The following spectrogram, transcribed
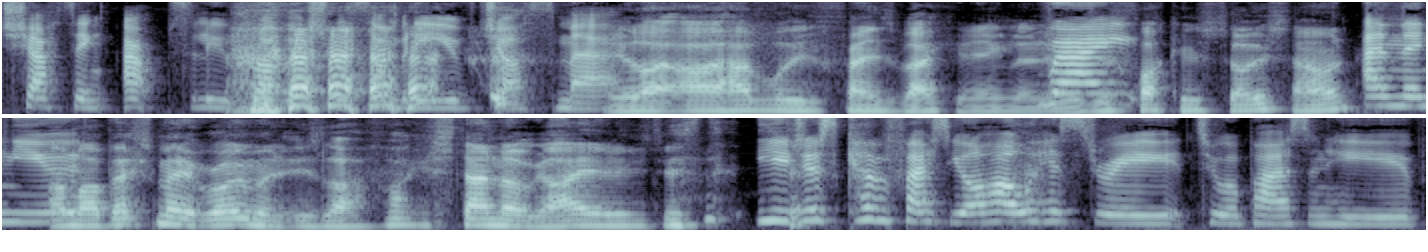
chatting absolute rubbish with somebody you've just met. You're like, I have all these friends back in England. and Right. just fucking so sound. And then you And my best mate Roman is like a fucking stand up guy, and he's just. you just confess your whole history to a person who you've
